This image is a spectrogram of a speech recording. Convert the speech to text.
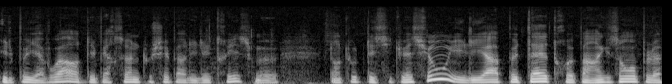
il peut y avoir des personnes touchées par l'illettrisme dans toutes les situations. Il y a peut-être, par exemple,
